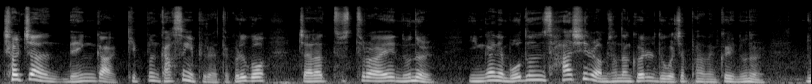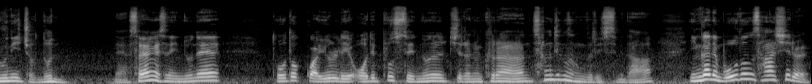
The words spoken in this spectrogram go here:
철저한 냉각, 깊은 각성이 필요했다. 그리고 자라투스트라의 눈을 인간의 모든 사실을 엄청난 거리를 두고 재판하는 그의 눈을 눈이죠, 눈. 네, 서양에서는 이 눈에 도덕과 윤리, 오디푸스의 눈을 찌르는 그러한 상징성들이 있습니다. 인간의 모든 사실을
